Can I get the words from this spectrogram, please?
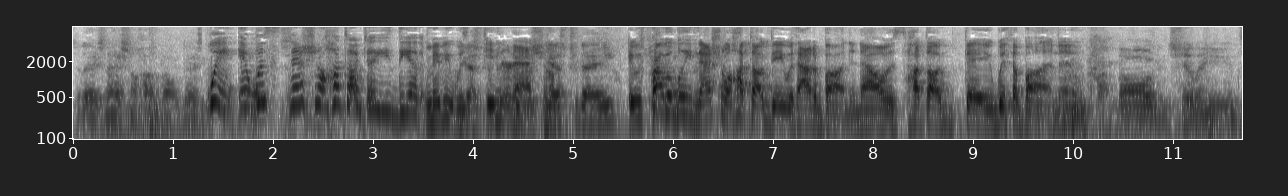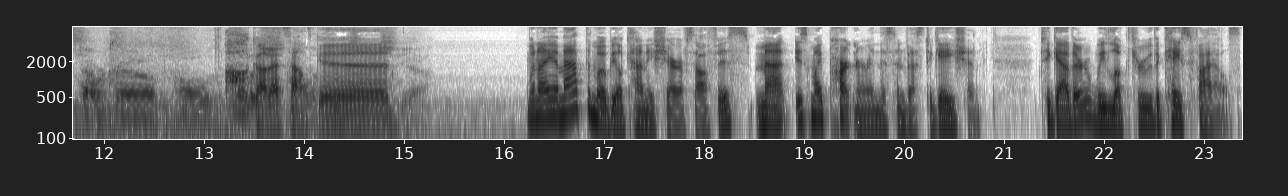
Today's National Hot Dog Day. Wait, it was National Hot Dog Day the other. Maybe it was Yesterday. international. It was yesterday. It was probably National Hot Dog Day without a bun, and now it's Hot Dog Day with a bun. And hot dog and chili and sauerkraut and all. oh god, that sounds all the good. Yeah. When I am at the Mobile County Sheriff's Office, Matt is my partner in this investigation. Together, we look through the case files,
